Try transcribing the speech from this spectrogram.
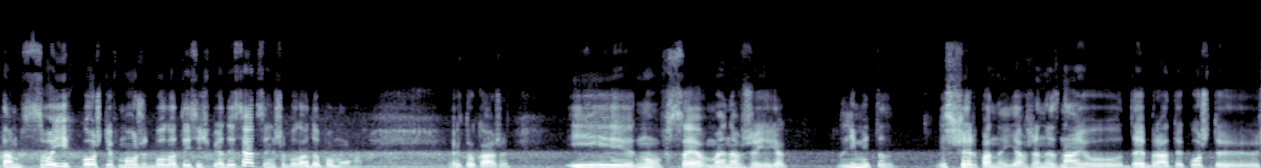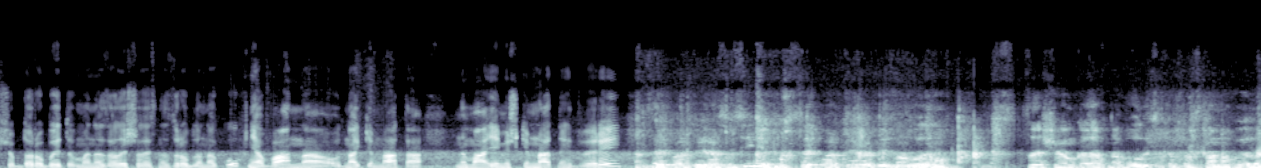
там своїх коштів може було 1050, це інша була допомога, як то кажуть. І ну, все, в мене вже як ліміт ісчерпаний. Я вже не знаю, де брати кошти, щоб доробити. В мене залишилась незроблена кухня, ванна, одна кімната, немає міжкімнатних дверей. Це квартира сусідів, це квартира відновили. Ну, це, що я вам казав на вулиці. Тобто встановили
